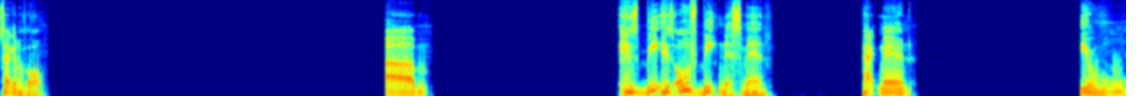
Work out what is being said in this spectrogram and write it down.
Second of all, um his beat his offbeatness, man. Packman you're w-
